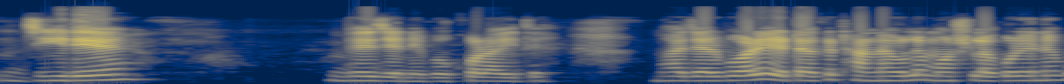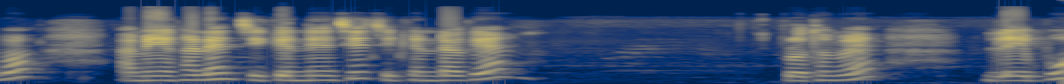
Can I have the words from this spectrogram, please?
জিরে ভেজে নেব কড়াইতে। ভাজার পরে এটাকে ঠান্ডা হলে মশলা করে নেব। আমি এখানে চিকেন নিয়েছি। চিকেনটাকে প্রথমে লেবু,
